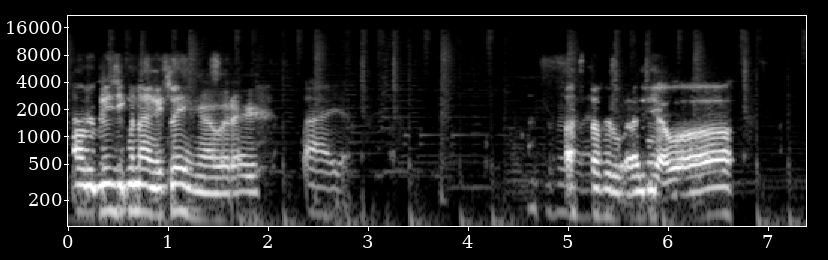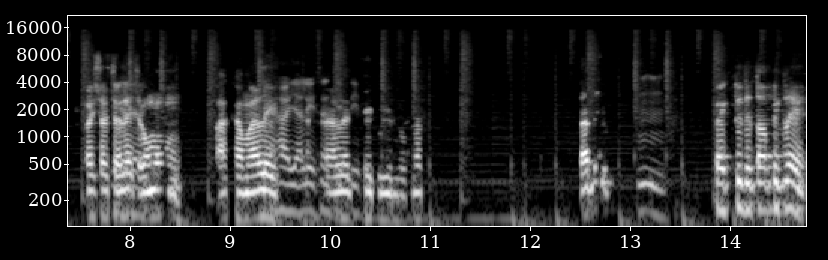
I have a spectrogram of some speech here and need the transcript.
Habib Rizik menangis le ngawur ae. Payah. Astagfirullahaladzim ya Allah. Wis aja le Iya. ngomong agama le. Bahaya le sensitif. Tapi. Back to the topic le.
